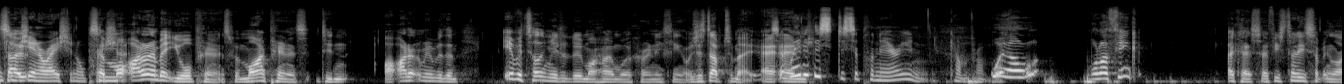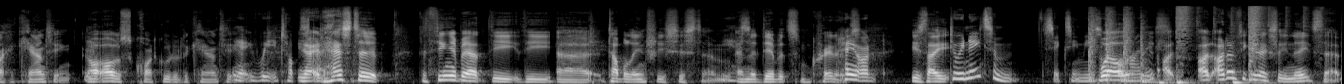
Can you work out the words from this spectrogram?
so- intergenerational So pressure. my, I don't know about your parents, but my parents didn't. I don't remember them ever telling me to do my homework or anything. It was just up to me. A- So where did this disciplinarian come from? Well, well, I think. Okay, so if you study something like accounting, I, I was quite good at accounting. Yeah, were you top You know, it has to. The thing about the the uh, double entry system Yes. and the debits and credits Hang on. is they. Do we need some sexy music well, behind this? I, I I don't think it actually needs that.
